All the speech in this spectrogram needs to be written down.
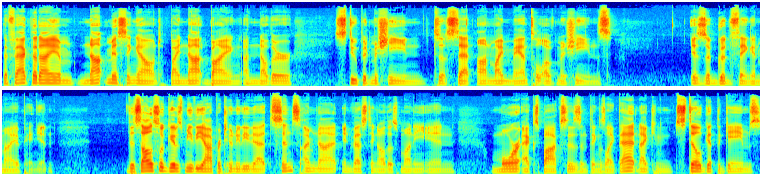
the fact that I am not missing out by not buying another stupid machine to set on my mantle of machines is a good thing in my opinion. This also gives me the opportunity that since I'm not investing all this money in more Xboxes and things like that, and I can still get the games,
